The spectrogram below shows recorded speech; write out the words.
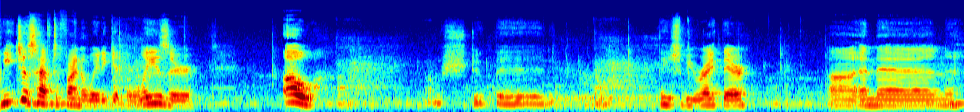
we just have to find a way to get the laser. Oh. I'm stupid. I think it should be right there. Uh, and then...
